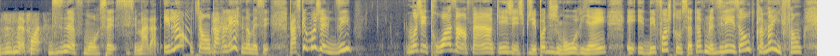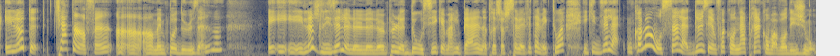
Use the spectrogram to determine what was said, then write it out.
19, ouais. 19 mois. C'est, malade. Et là, on parlait. Non, mais c'est. Parce que moi, je le dis. Moi, j'ai trois enfants, OK? J'ai, j'ai pas de jumeaux, rien. Et, des fois, je trouve ça tough. Je me dis, les autres, comment ils font? Et là, t'as quatre enfants en, même pas deux ans, là. Et, là, je lisais un peu le dossier que Marie-Pierre, notre chercheuse, avait fait avec toi et qui disait comment on se sent la deuxième fois qu'on apprend qu'on va avoir des jumeaux?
